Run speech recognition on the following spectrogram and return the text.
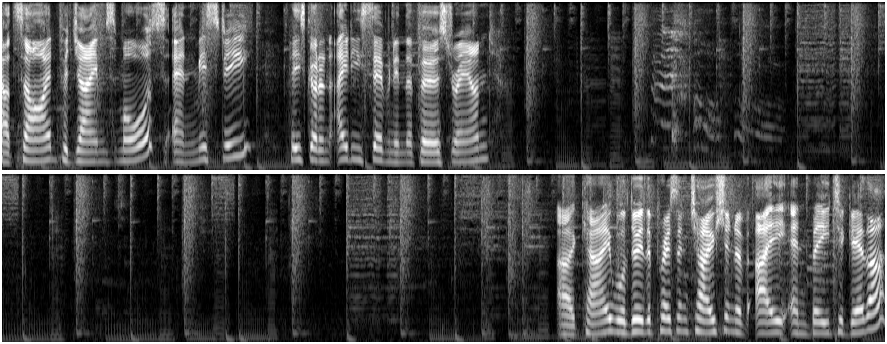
Outside for James Morse and Misty. He's got an 87 in the first round. Okay, we'll do the presentation of A and B together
